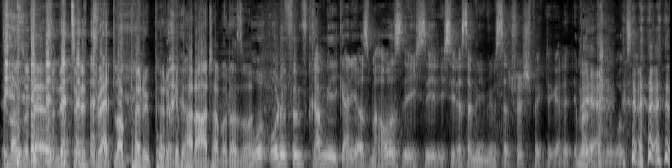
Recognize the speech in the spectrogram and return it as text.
immer so, der, so eine, so eine Dreadlock-Perücke parat habe oder so. Oh, ohne 5 Gramm gehe ich gar nicht aus dem Haus. Nee, ich sehe ich seh das dann wie Mr. Trashback, Digga. Der hat immer ja. noch im Rucksack.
